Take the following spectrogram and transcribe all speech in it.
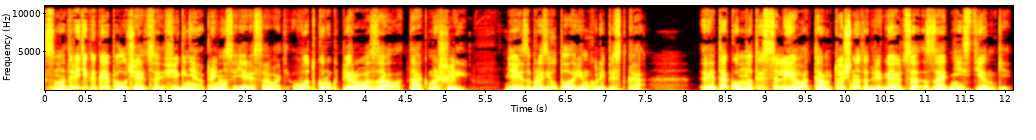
Смотрите, какая получается фигня, принялся я рисовать. Вот круг первого зала, так мы шли. Я изобразил половинку лепестка. Это комнаты слева, там точно отодвигаются задние стенки.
